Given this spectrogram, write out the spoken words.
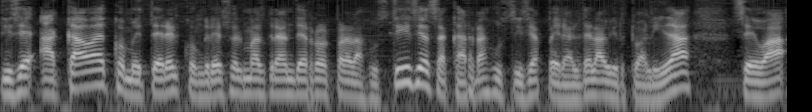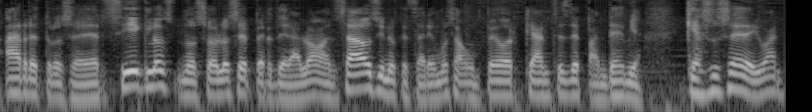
Dice, acaba de cometer el Congreso el más grande error para la justicia, sacar la justicia penal de la virtualidad, se va a retroceder siglos, no solo se perderá lo avanzado, sino que estaremos aún peor que antes de pandemia. ¿Qué sucede, Iván?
